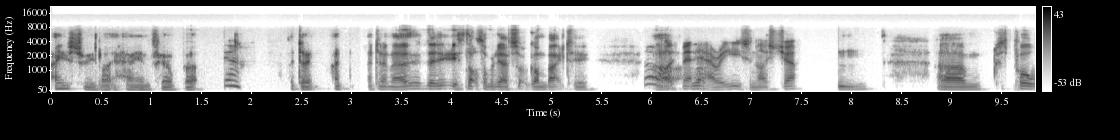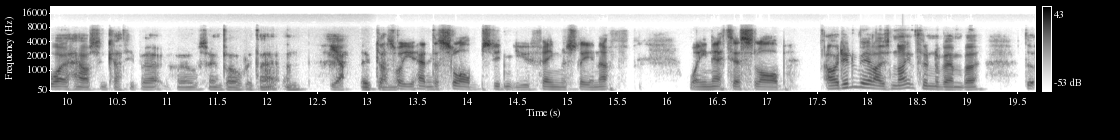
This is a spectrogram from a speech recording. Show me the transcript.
I used to really like Harry Enfield, but Yeah. I don't. I, I don't know. It's not somebody I've sort of gone back to. Oh, Uh, I've met Harry. He's a nice chap. Mm. Um, because Paul Whitehouse and Kathy Burke were also involved with that, and Yeah. That's why you had the slobs, didn't you? Famously enough, Waynetta slob. Oh, I didn't realise 9th of November. The,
